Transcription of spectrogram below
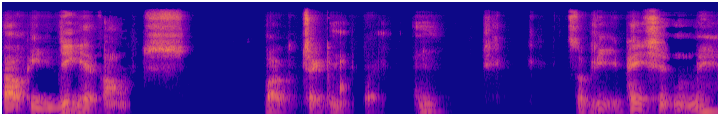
our PDG headphones. About to check them out. So be patient with me.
